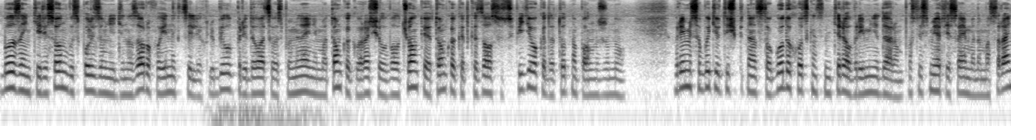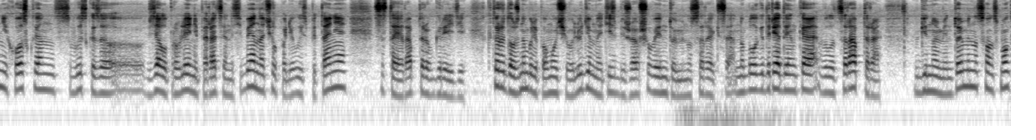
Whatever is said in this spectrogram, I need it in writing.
Был заинтересован в использовании динозавров в военных целях. Любил предаваться воспоминаниям о том, как выращивал волчонка и о том, как отказался усыпить его, когда тот напал на жену. Время событий 2015 года Хоскинс не терял времени даром. После смерти Саймона Масрани Хоскинс высказал, э, взял управление операцией на себя и начал полевые испытания со стаей рапторов Грейди, которые должны были помочь его людям найти сбежавшего Индоминуса Рекса. Но благодаря ДНК Велоцираптора в геноме Индоминуса он смог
